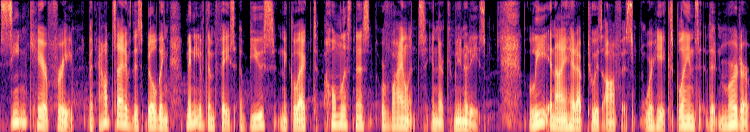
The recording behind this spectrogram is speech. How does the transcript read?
seem carefree, but outside of this building, many of them face abuse, neglect, homelessness, or violence in their communities. Lee and I head up to his office, where he explains that murder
